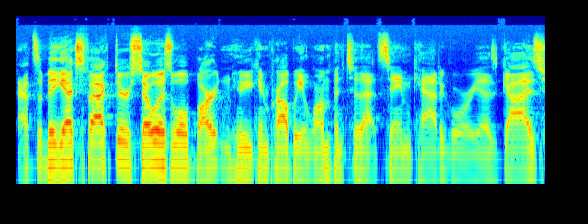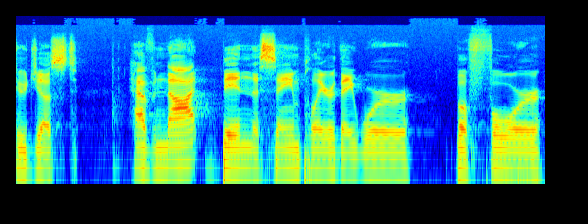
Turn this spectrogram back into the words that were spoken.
That's a big X factor. So is Will Barton, who you can probably lump into that same category as guys who just have not been the same player they were before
